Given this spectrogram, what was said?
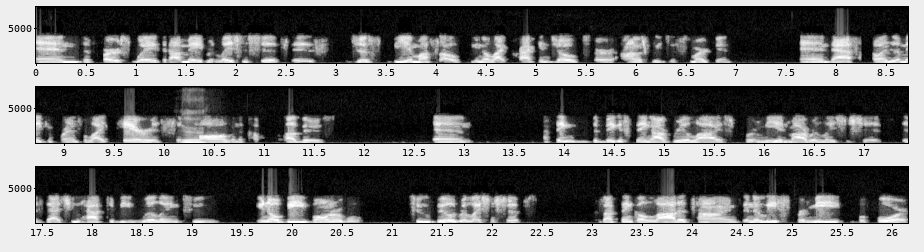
And the first way that I made relationships is just being myself, you know, like cracking jokes or honestly just smirking. And that's how I ended up making friends with like Paris and Yeah. Paul and a couple others. And I think the biggest thing I've realized for me in my relationship is that you have to be willing to, you know, be vulnerable to build relationships. Because I think a lot of times, and at least for me before,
